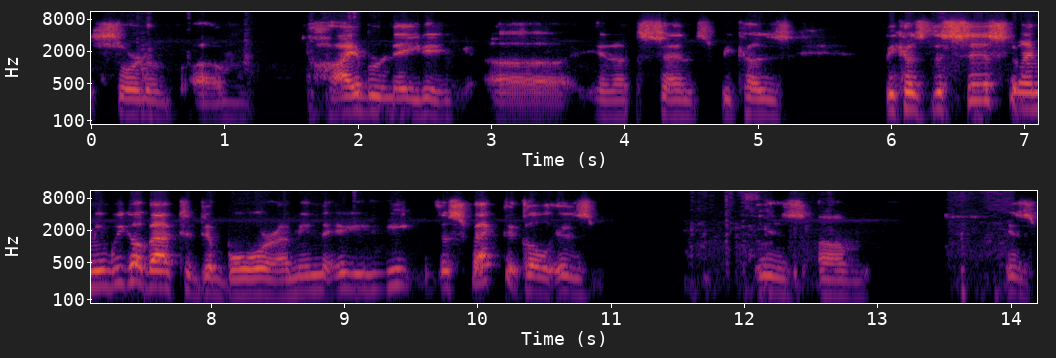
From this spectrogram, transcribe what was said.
sort of um, hibernating uh, in a sense because because the system. I mean, we go back to Debord. I mean, he, the spectacle is is um, is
